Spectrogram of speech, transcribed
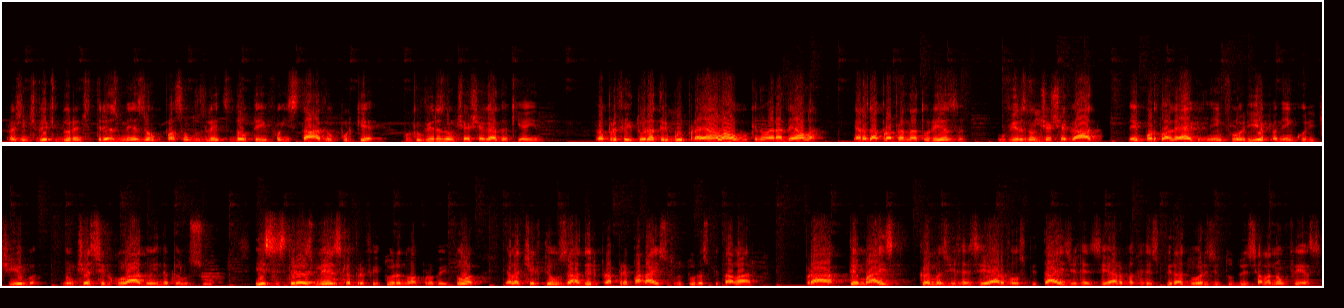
para a gente ver que durante três meses a ocupação dos leitos da UTI foi estável. Por quê? Porque o vírus não tinha chegado aqui ainda. Então a prefeitura atribui para ela algo que não era dela, era da própria natureza. O vírus não Sim. tinha chegado nem em Porto Alegre, nem em Floripa, nem em Curitiba, não tinha circulado ainda pelo sul. Esses três meses que a prefeitura não aproveitou, ela tinha que ter usado ele para preparar a estrutura hospitalar, para ter mais camas de reserva, hospitais de reserva, respiradores e tudo isso. Ela não fez.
